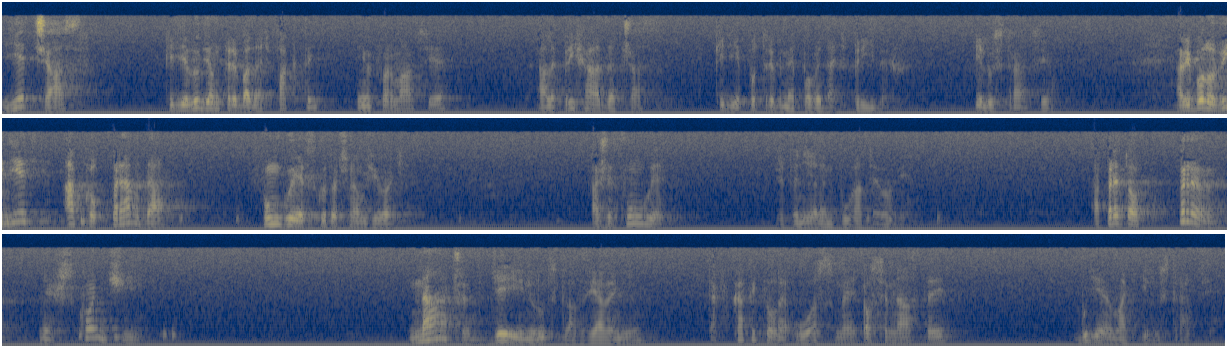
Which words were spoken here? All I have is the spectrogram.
Je čas, keď je ľuďom treba dať fakty, informácie, ale prichádza čas, keď je potrebné povedať príbeh, ilustráciu. Aby bolo vidieť, ako pravda funguje v skutočnom živote. A že funguje. Že to nie je len púha teória. A preto prv, než skončí náčrt dejín ľudstva v zjavení, tak v kapitole 8, 18 budeme mať ilustrácie.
